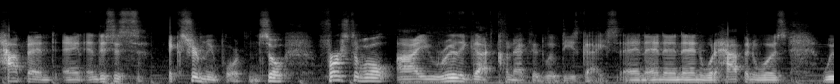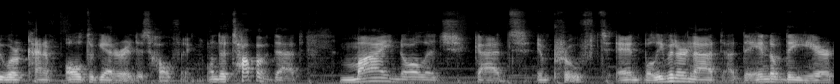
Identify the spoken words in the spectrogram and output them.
happened and and this is extremely important. So first of all, I really got connected with these guys and, and, and, and what happened was we were kind of all together in this whole thing. On the top of that, my knowledge got improved and believe it or not, at the end of the year,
